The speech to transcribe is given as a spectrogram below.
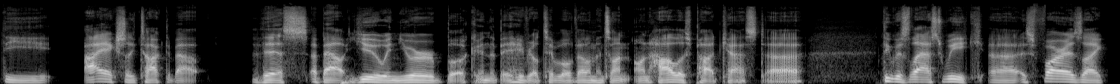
the I actually talked about this about you in your book in the behavioral table of elements on on Hollis podcast. Uh I think it was last week uh as far as like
